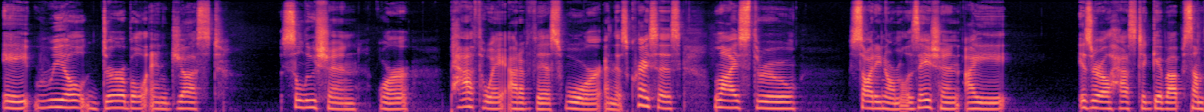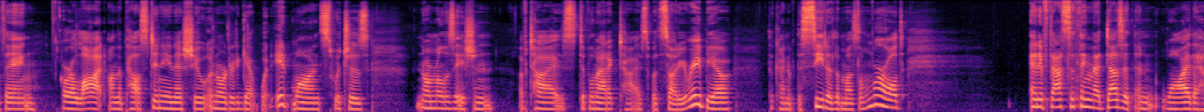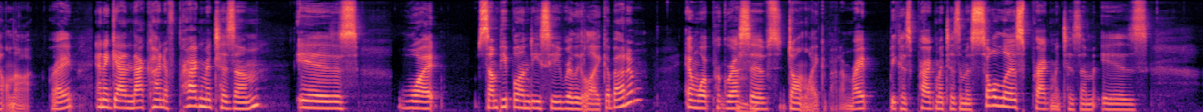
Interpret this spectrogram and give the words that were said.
a real, durable, and just solution or pathway out of this war and this crisis lies through Saudi normalization, i.e., Israel has to give up something or a lot on the Palestinian issue in order to get what it wants, which is normalization of ties, diplomatic ties with Saudi Arabia, the kind of the seat of the Muslim world. And if that's the thing that does it, then why the hell not? Right. And again, that kind of pragmatism is what some people in DC really like about him and what progressives mm-hmm. don't like about him, right? Because pragmatism is soulless, pragmatism is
